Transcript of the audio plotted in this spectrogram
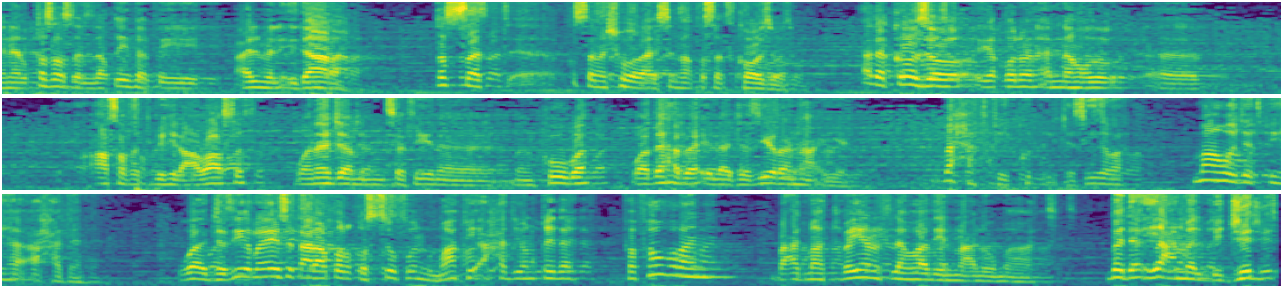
من القصص اللطيفة في علم الإدارة. قصة قصة مشهورة اسمها قصة كوزو. هذا كوزو يقولون أنه عصفت به العواصف ونجا من سفينة منكوبة وذهب إلى جزيرة نائية. بحث في كل جزيرة ما وجد فيها أحدا. وجزيرة ليست على طرق السفن ما في أحد ينقذه. ففورا بعد ما تبينت له هذه المعلومات بدأ يعمل بجد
